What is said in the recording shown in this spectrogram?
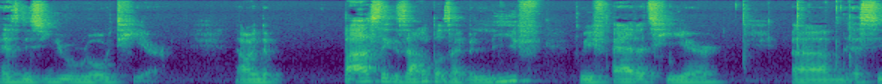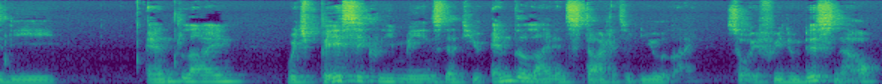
as this you wrote here. Now in the past examples, I believe we've added here um, the std end line, which basically means that you end the line and start at a new line. So if we do this now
